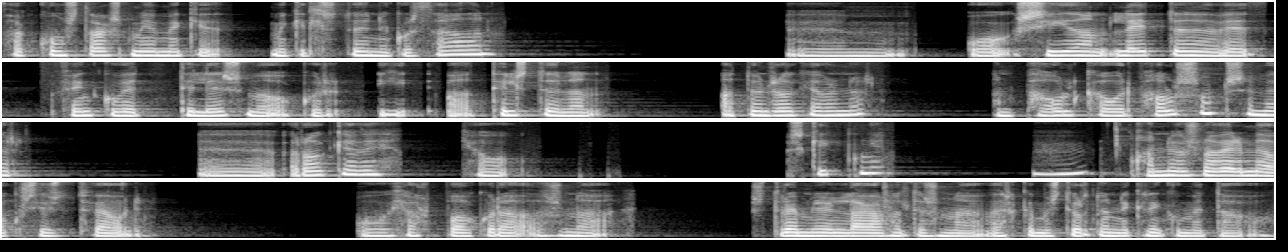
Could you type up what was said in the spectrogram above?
það kom strax mjög mikil, mikil stöðningur þaðan um, og síðan leituðum við fengum við til þess með okkur í tilstöðlan atvinnráðgjafarinnar hann Pál Káur Pálsson sem er uh, ráðgjafi hjá skikni mm -hmm. hann hefur svona verið með okkur síðustu tvei ári og hjálpað okkur að svona strömlinu laga svona verka með stjórnunni kringum þetta og,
